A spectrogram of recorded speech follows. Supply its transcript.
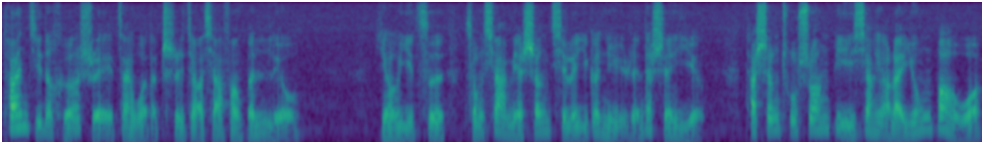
湍急的河水在我的赤脚下方奔流。有一次，从下面升起了一个女人的身影，他伸出双臂，像要来拥抱我。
